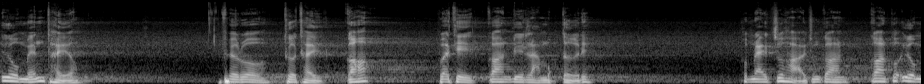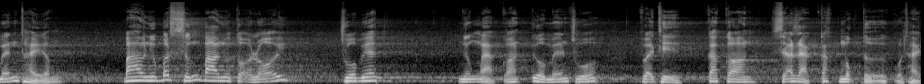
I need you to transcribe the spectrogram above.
yêu mến thầy không? Phêrô thưa thầy, có. Vậy thì con đi làm mục tử đi. Hôm nay Chúa hỏi chúng con, con có yêu mến thầy không? Bao nhiêu bất xứng, bao nhiêu tội lỗi, Chúa biết. Nhưng mà con yêu mến Chúa. Vậy thì các con sẽ là các mục tử của thầy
